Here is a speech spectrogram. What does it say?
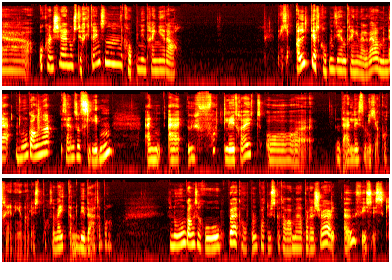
Uh, og kanskje det er noe styrketrening som kroppen din trenger i dag. Det er ikke alltid at kroppen sier den trenger velvære, men det er noen ganger så er en så sliten, en er ufattelig trøyt, og det er liksom ikke akkurat trening en har lyst på. Så vet en det blir bedre på. Så noen ganger så roper kroppen på at du skal ta vare mer på deg sjøl, òg fysisk.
